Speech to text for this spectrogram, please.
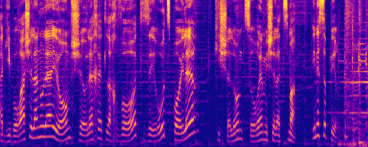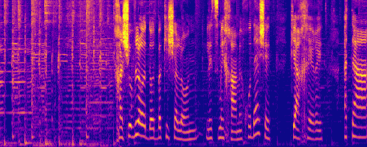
הגיבורה שלנו להיום, שהולכת לחוות, זהירות ספוילר, כישלון צורם משל עצמה. הנה ספיר. חשוב להודות בכישלון לצמיחה מחודשת, כי אחרת אתה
